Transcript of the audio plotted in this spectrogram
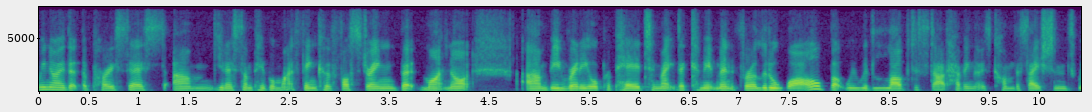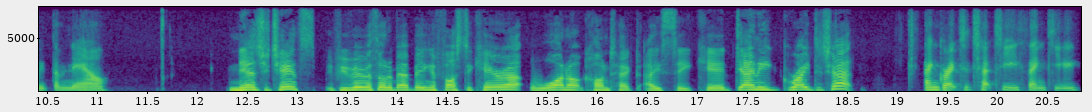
We know that the process, um, you know, some people might think of fostering but might not. Um, be ready or prepared to make the commitment for a little while, but we would love to start having those conversations with them now now's your chance. If you've ever thought about being a foster carer, why not contact AC Care? Danny, great to chat. And great to chat to you. Thank you.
